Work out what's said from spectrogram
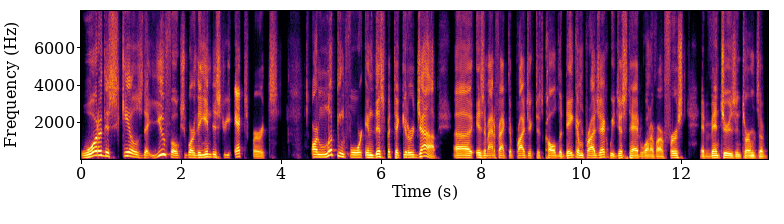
what are the skills that you folks who are the industry experts are looking for in this particular job. Uh, as a matter of fact, the project is called the DACUM Project. We just had one of our first adventures in terms of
